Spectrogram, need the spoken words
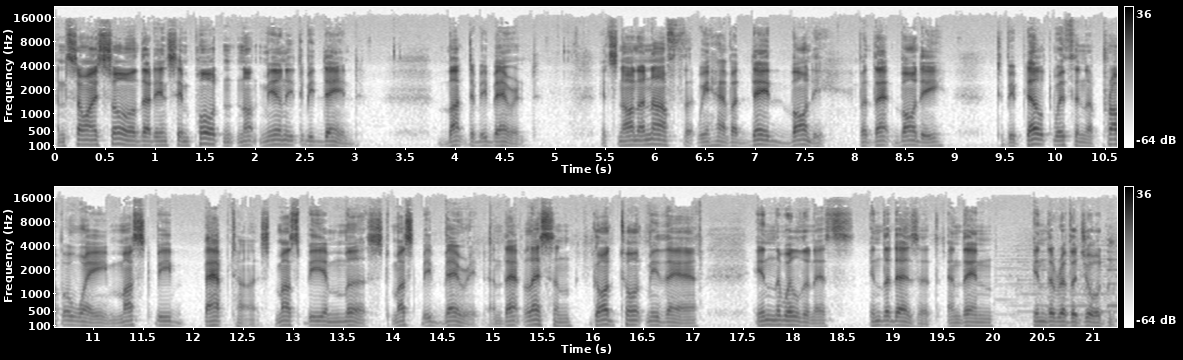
And so I saw that it's important not merely to be dead, but to be buried. It's not enough that we have a dead body, but that body, to be dealt with in a proper way, must be baptized, must be immersed, must be buried. And that lesson God taught me there in the wilderness, in the desert, and then in the River Jordan.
